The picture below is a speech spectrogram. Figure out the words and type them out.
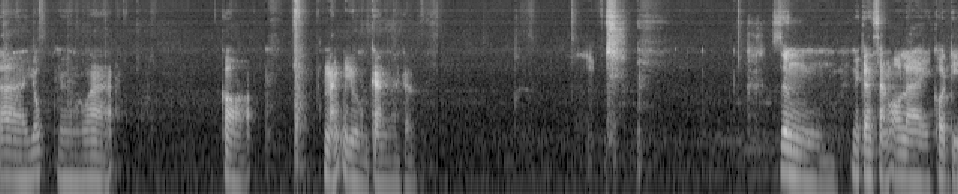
ลายกนะว่า ก็หนักอยู่เหมือนกันนะครับ ซึ่งในการสั่งออนไลน์ข้อดี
